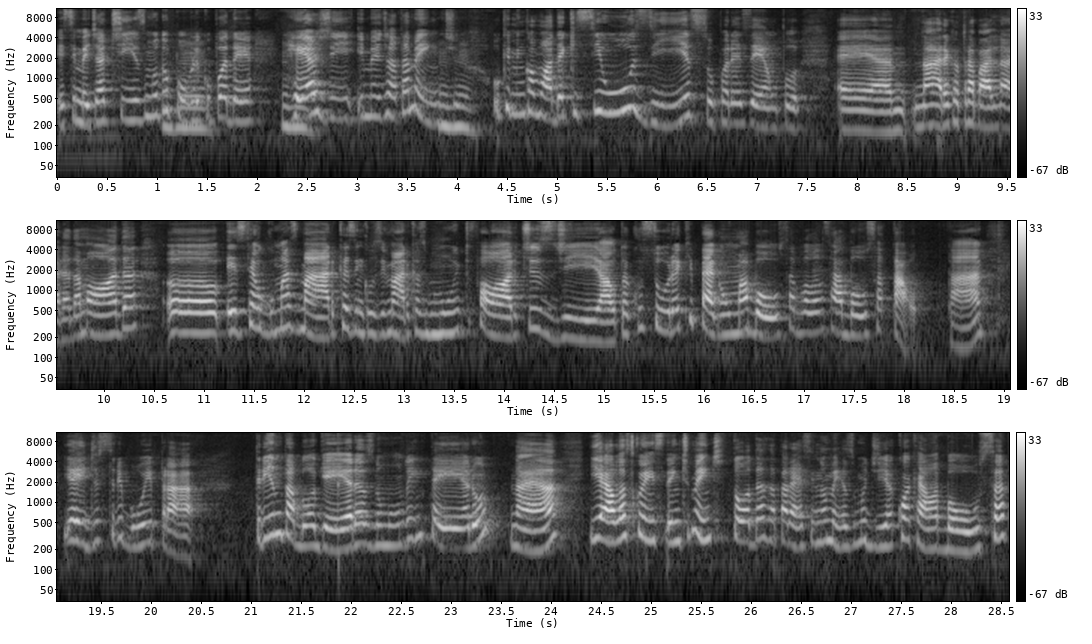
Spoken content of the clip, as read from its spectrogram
esse imediatismo do público poder reagir imediatamente. O que me incomoda é que se use isso, por exemplo, é, na área que eu trabalho, na área da moda, ah, existem algumas marcas, inclusive marcas muito fortes de alta costura, que pegam uma bolsa, vou lançar a bolsa tal, tá? E aí distribui para 30 blogueiras no mundo inteiro, né? E elas, coincidentemente, todas aparecem no mesmo dia com aquela bolsa,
